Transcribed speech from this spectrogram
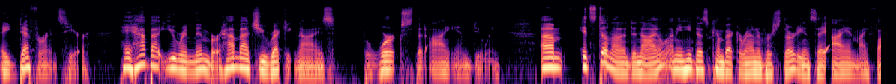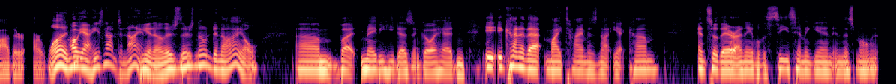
a deference here. Hey, how about you remember? How about you recognize the works that I am doing? Um, it's still not a denial. I mean, he does come back around in verse 30 and say, I and my Father are one. Oh yeah, he's not denying. You know, there's there's no denial. Um, but maybe he doesn't go ahead and it, it kind of that my time has not yet come. And so they're unable to seize him again in this moment.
